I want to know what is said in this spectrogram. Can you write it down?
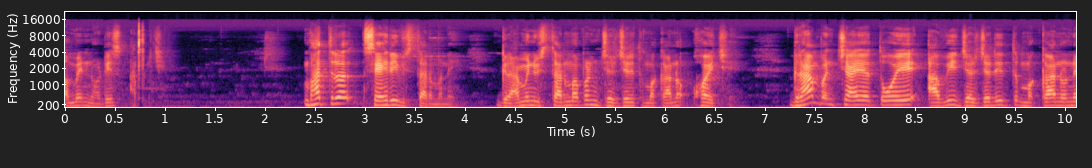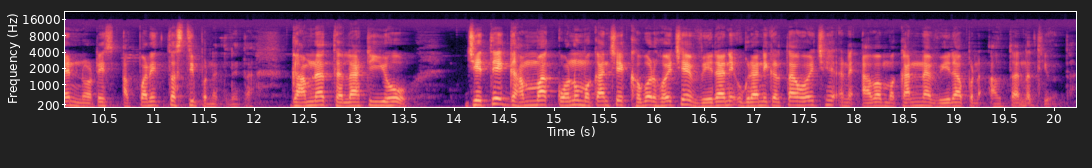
અમે નોટિસ આપી છે. માત્ર શહેરી વિસ્તારમાં નહીં, ગ્રામીણ વિસ્તારમાં પણ જર્જરિત મકાનો હોય છે. ગ્રામ પંચાયતોએ આવી જર્જરિત મકાનોને નોટિસ આપવાની તસ્તી પણ નથી લેતા. ગામના તલાટીઓ જે તે ગામમાં કોનું મકાન છે એ ખબર હોય છે, વેરાની ઉઘરાણી કરતા હોય છે અને આવા મકાનના વેરા પણ આવતા નથી હોતા.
